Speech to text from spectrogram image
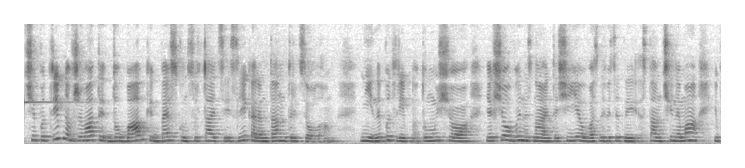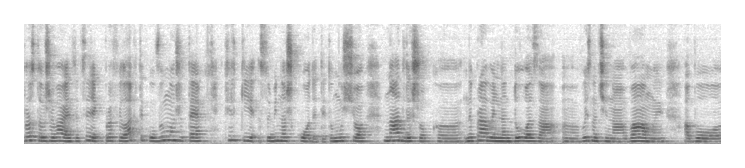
Чи потрібно вживати добавки без консультації з лікарем та нутриціологом? Ні, не потрібно, тому що якщо ви не знаєте, чи є у вас дефіцитний стан, чи нема, і просто вживаєте це як профілактику, ви можете тільки собі нашкодити, тому що надлишок, е, неправильна доза е, визначена вами або,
